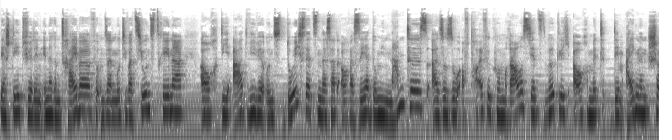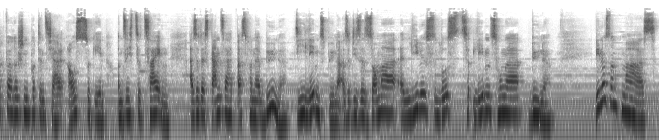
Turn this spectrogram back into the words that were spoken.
Der steht für den inneren Treiber, für unseren Motivationstrainer, auch die Art, wie wir uns durchsetzen, das hat auch was sehr Dominantes, also so auf Teufel komm raus, jetzt wirklich auch mit dem eigenen schöpferischen Potenzial rauszugehen und sich zu zeigen. Also das Ganze hat was von der Bühne, die Lebensbühne, also diese Sommer Liebeslust, Lebenshunger Bühne. Venus und Mars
